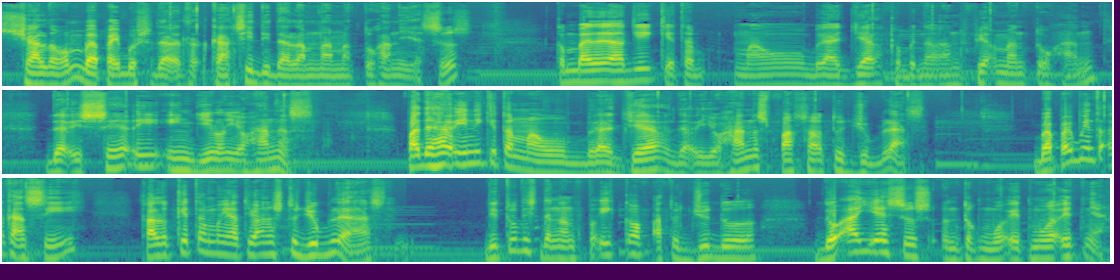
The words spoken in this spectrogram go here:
Shalom Bapak Ibu Saudara terkasih di dalam nama Tuhan Yesus. Kembali lagi kita mau belajar kebenaran firman Tuhan dari seri Injil Yohanes. Pada hari ini kita mau belajar dari Yohanes pasal 17 Bapak Ibu yang terkasih Kalau kita melihat Yohanes 17 Ditulis dengan perikop atau judul Doa Yesus untuk murid-muridnya.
